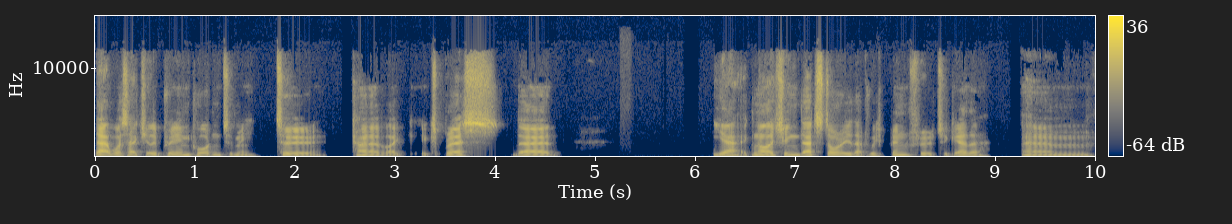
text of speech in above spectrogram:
that was actually pretty important to me to kind of like express that yeah acknowledging that story that we've been through together um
